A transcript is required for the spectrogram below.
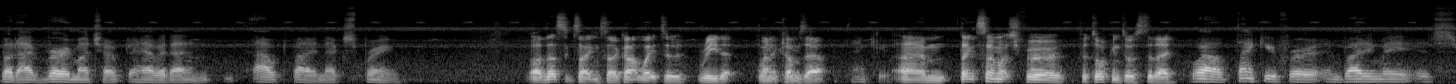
but I very much hope to have it out by next spring. Oh, that's exciting! So I can't wait to read it when Thank it comes you. out. Thank you. Um, thanks so much for, for talking to us today. Well, thank you for inviting me. It's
